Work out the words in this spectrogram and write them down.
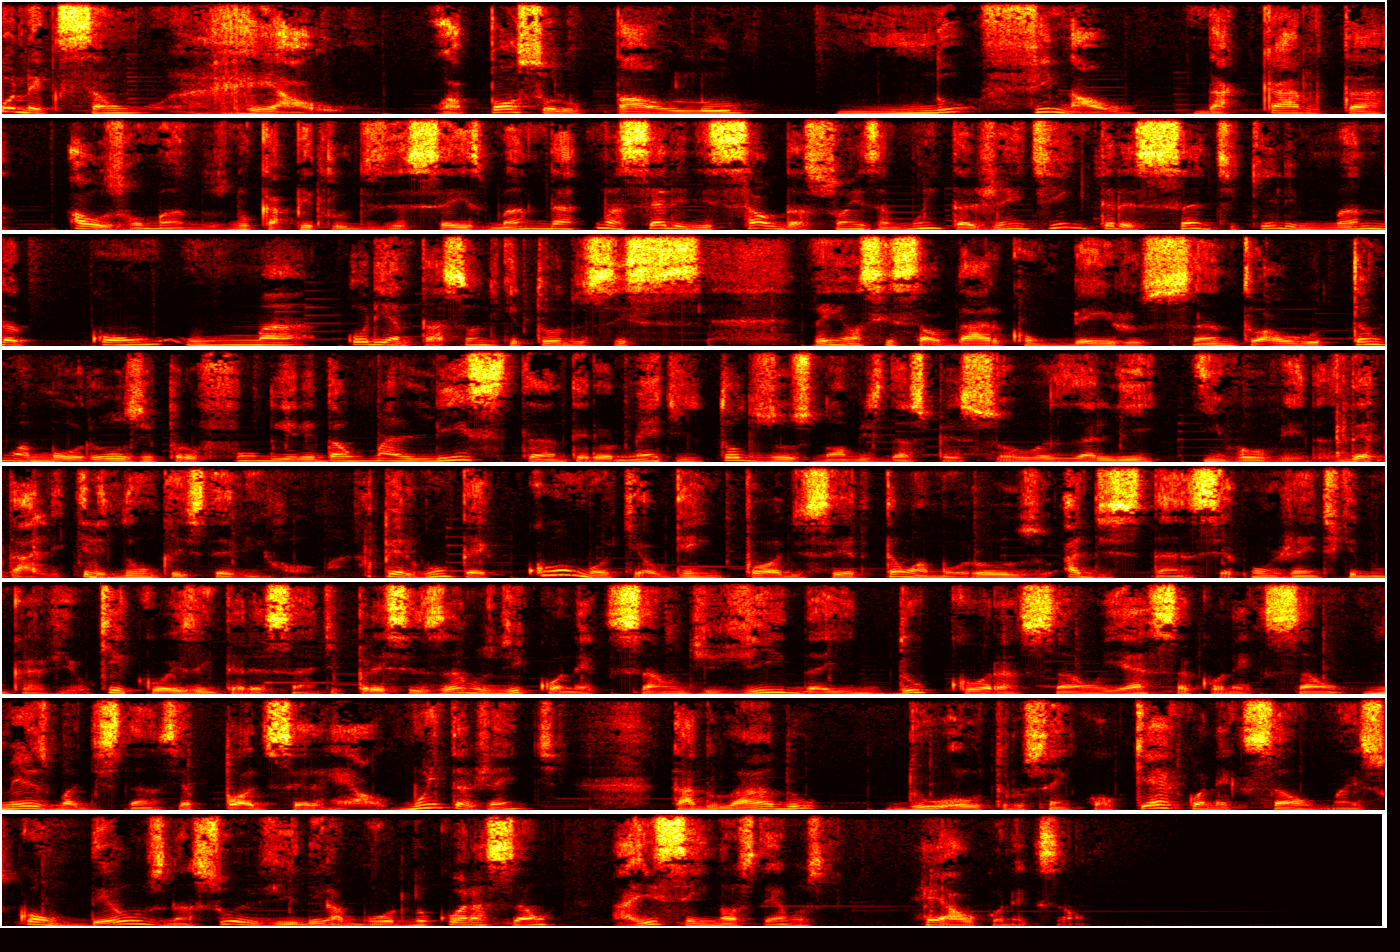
Conexão real. O apóstolo Paulo, no final da carta aos Romanos, no capítulo 16, manda uma série de saudações a muita gente. interessante que ele manda com uma orientação de que todos se venham se saudar com um beijo santo, algo tão amoroso e profundo, e ele dá uma lista anteriormente de todos os nomes das pessoas ali envolvidas. Detalhe, ele nunca esteve em Roma. A pergunta é como é que alguém pode ser tão amoroso à distância com gente que nunca viu? Que coisa interessante. Precisamos de conexão de vida e do coração e essa conexão, mesmo à distância, pode ser real. Muita gente está do lado do outro sem qualquer conexão, mas com Deus na sua vida e amor no coração, aí sim nós temos real conexão.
